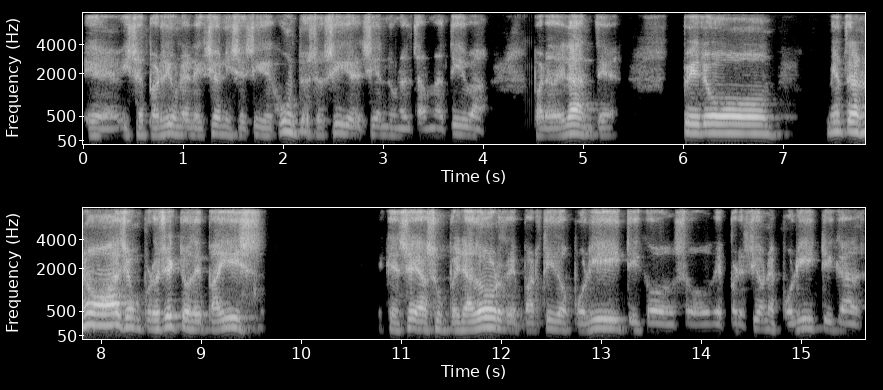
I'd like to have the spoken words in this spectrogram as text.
eh, y se perdió una elección y se sigue juntos, eso sigue siendo una alternativa para adelante. Pero mientras no haya un proyecto de país que sea superador de partidos políticos o de expresiones políticas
